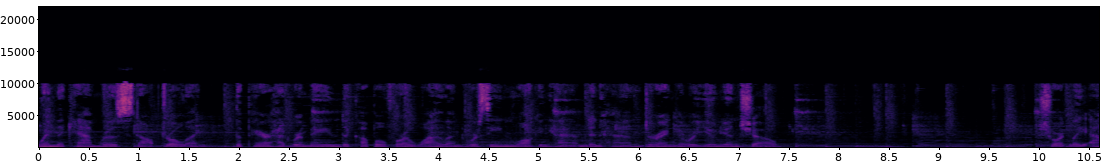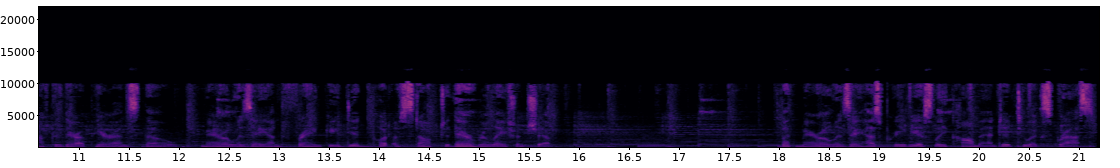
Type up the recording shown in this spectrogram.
When the cameras stopped rolling, the pair had remained a couple for a while and were seen walking hand in hand during the reunion show. Shortly after their appearance though, Marilyse and Franky did put a stop to their relationship. But Marilyse has previously commented to Express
